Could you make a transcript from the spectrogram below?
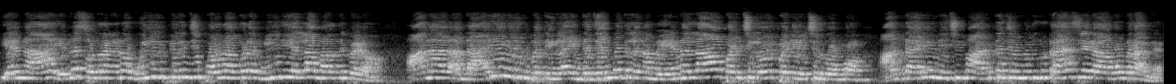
ஏன்னா என்ன சொல்றாங்கன்னா உயிர் பிரிஞ்சு போனா கூட மீதி எல்லாம் மறந்து போயிடும். ஆனால் அந்த அறிவு இருக்கு பாத்தீங்களா இந்த ஜென்மத்துல நம்ம என்னெல்லாம் படிச்சு லோட் பண்ணி வச்சிருக்கோமோ அந்த அறிவு நிச்சயமா அடுத்த ஜென்மத்துக்கு டிரான்ஸ்லேட் ஆகுங்கிறாங்க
